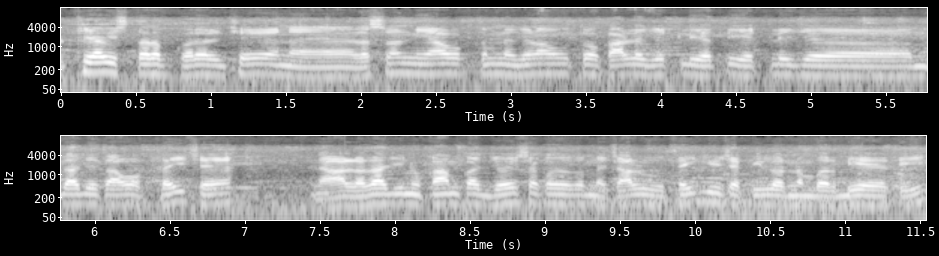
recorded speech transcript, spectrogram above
અઠ્યાવીસ તરફ કરેલ છે અને લસણની આવક તમને જણાવું તો કાલે જેટલી હતી એટલી જ અંદાજિત આવક થઈ છે. ને આ લરાજીનું કામકાજ જોઈ શકો છો તમે ચાલુ થઈ ગયું છે પિલર નંબર બેથી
